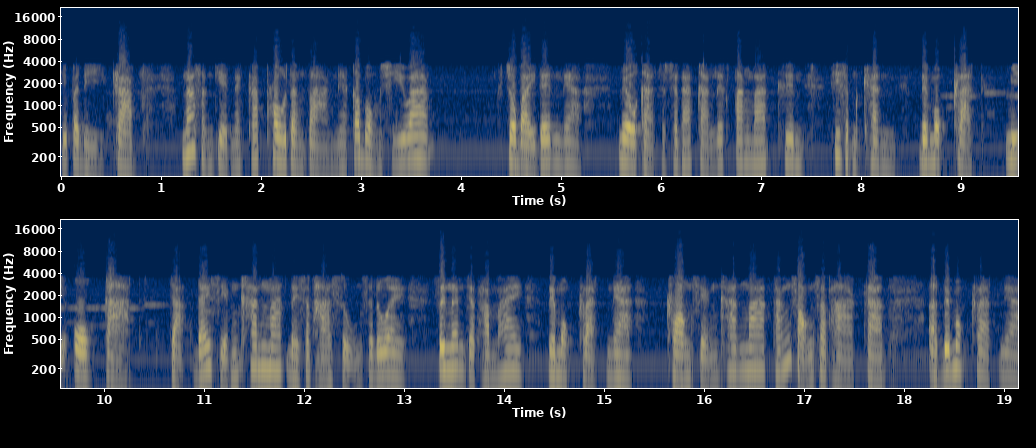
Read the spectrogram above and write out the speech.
ธิบดีครับ น่าสังเกตนะครับโพลต่างๆ เนี่ยก็บ่งชี้ว่าโจไบเดนเนี่ยมีโอกาสจะชนะการเลือกตั้งมากขึ้น ที่สำคัญเดโมแครตมีโอกาสจะได้เสียงข้างมากในสภาสูงซะด้วย ซึ่งนั่นจะทำให้เดโมแครตเนี่ยครองเสียงข้างมากทั้งสองสภาครับเดโมแครตเนี่ย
